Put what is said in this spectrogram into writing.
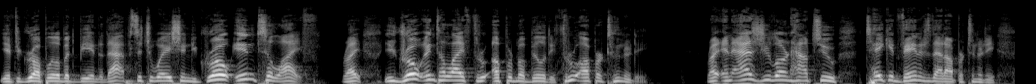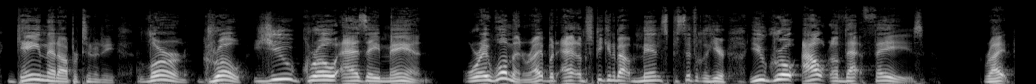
you have to grow up a little bit to be into that situation. You grow into life, right? You grow into life through upward mobility, through opportunity right? And as you learn how to take advantage of that opportunity, gain that opportunity, learn, grow, you grow as a man or a woman, right? But uh, I'm speaking about men specifically here. You grow out of that phase, right?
